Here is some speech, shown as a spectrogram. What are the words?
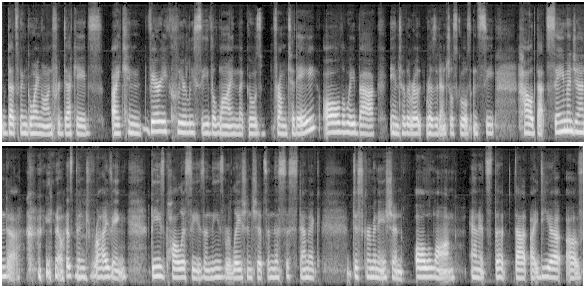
that's been going on for decades I can very clearly see the line that goes from today all the way back into the re- residential schools and see how that same agenda, you know, has been mm. driving these policies and these relationships and this systemic discrimination all along. And it's that that idea of,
